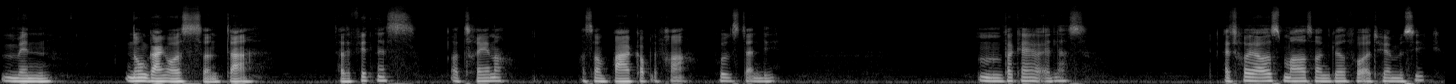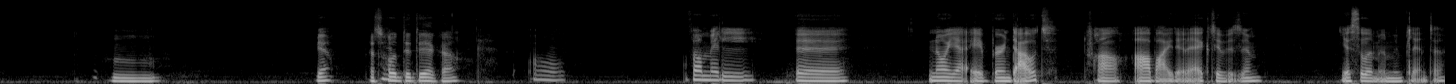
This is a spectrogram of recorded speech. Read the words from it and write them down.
Men nogle gange også sådan, der, der er det fitness og træner, og så bare koble fra fuldstændig. Mm, hvad kan jeg ellers? Jeg tror, jeg er også meget sådan glad for at høre musik. Mm, ja, jeg tror, Ja. det er det, jeg gør. Hvad med, øh, når jeg er burned out fra arbejde eller aktivism? Jeg sidder med mine planter.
